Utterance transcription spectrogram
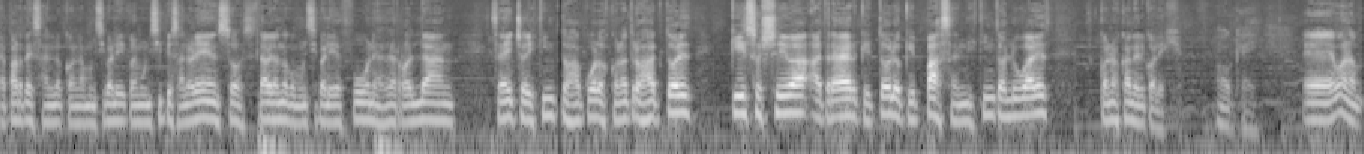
la parte de San con la municipalidad, con el municipio de San Lorenzo, se está hablando con municipalidad de Funes, de Roldán, se han hecho distintos acuerdos con otros actores, que eso lleva a traer que todo lo que pasa en distintos lugares conozcan del colegio. Ok. Bueno,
